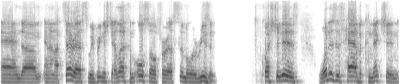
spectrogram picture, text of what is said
and um, and on Atzeres we bring the Shtei also for a similar reason. Question is, what does this have a connection?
